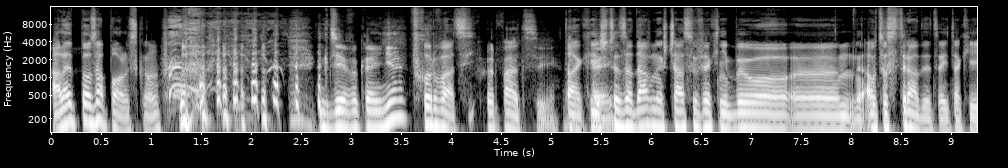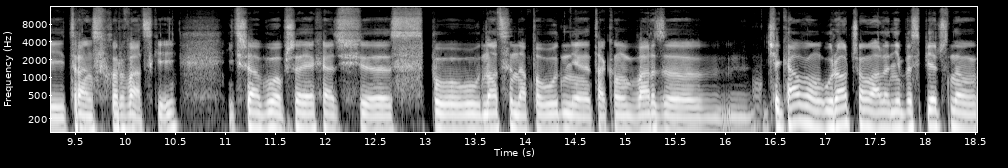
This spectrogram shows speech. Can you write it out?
ale poza Polską. Gdzie w Ukrainie? W Chorwacji. W Chorwacji. Tak, okay. jeszcze za dawnych czasów, jak nie było e, autostrady tej takiej transchorwackiej i trzeba było przejechać e, z północy na południe taką bardzo ciekawą, uroczą, ale niebezpieczną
